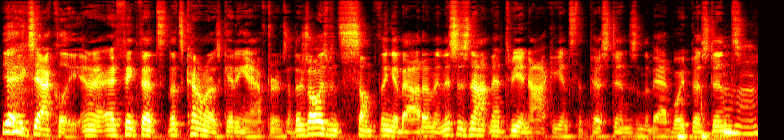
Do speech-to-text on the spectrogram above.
Yeah, exactly, and I think that's that's kind of what I was getting after. Is that there's always been something about him, and this is not meant to be a knock against the Pistons and the Bad Boy Pistons, mm-hmm.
